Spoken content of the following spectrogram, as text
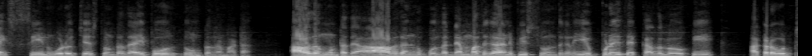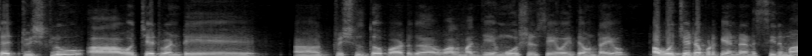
నెక్స్ట్ సీన్ కూడా వచ్చేస్తుంటుంది అయిపోతూ ఉంటుంది అనమాట ఆ విధంగా ఉంటుంది. ఆ విధంగా కొంత నెమ్మదిగా అనిపిస్తూ ఉంటుంది. కానీ ఎప్పుడైతే కథలోకి అక్కడ వచ్చే ట్విస్ట్లు వచ్చేటువంటి ట్విస్టులతో పాటుగా వాళ్ళ మధ్య ఎమోషన్స్ ఏవైతే ఉంటాయో అవి వచ్చేటప్పటికి ఏంటంటే సినిమా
